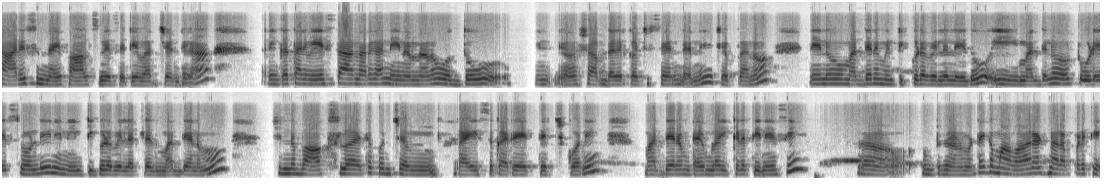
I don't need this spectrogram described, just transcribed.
సారీస్ ఉన్నాయి ఫాల్స్ వేసేటివి అర్జెంటుగా. ఇంకా తను వేస్తా అన్నారు కానీ నేను అన్నాను వద్దు షాప్ దగ్గరికి వచ్చేసేయండి అని చెప్పాను. నేను మధ్యాహ్నం ఇంటికి కూడా వెళ్ళలేదు. ఈ మధ్యలో టూ డేస్ నుండి నేను ఇంటికి కూడా వెళ్ళట్లేదు మధ్యాహ్నము. చిన్న బాక్స్లో అయితే కొంచెం రైస్ కర్రీ అయితే తెచ్చుకొని మధ్యాహ్నం టైంలో ఇక్కడ తినేసి ఉంటున్నాను అనమాట ఇక మా వారు అంటున్నారు అప్పటికి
